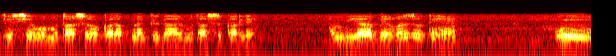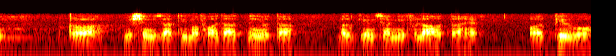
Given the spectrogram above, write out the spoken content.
جس سے وہ متاثر ہو کر اپنا کردار متاثر کر لیں۔ انبیاء بے غرض ہوتے ہیں۔ ان کا مشن ذاتی مفادات نہیں ہوتا، بلکہ انسانی فلاح ہوتا ہے۔ اور پھر وہ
